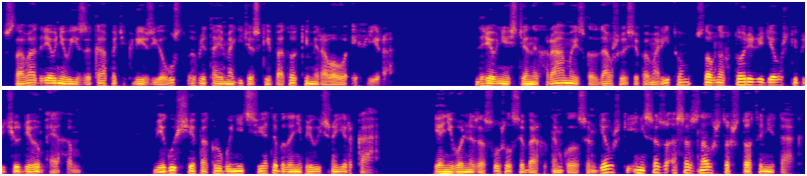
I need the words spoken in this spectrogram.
Слова древнего языка потекли из ее уст, выплетая магические потоки мирового эфира. Древние стены храма, изгладавшиеся по молитвам, словно вторили девушке причудливым эхом. Бегущая по кругу нить света была непривычно ярка. Я невольно заслушался бархатным голосом девушки и не сразу осознал, что что-то не так.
